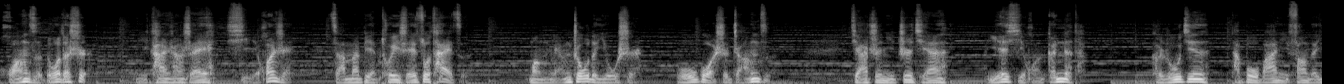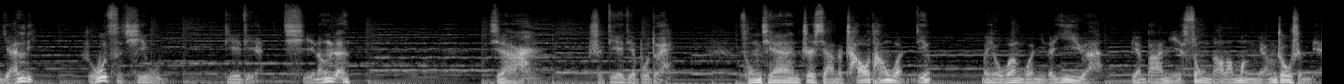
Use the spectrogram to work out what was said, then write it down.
皇子多的是，你看上谁，喜欢谁，咱们便推谁做太子。孟良州的优势不过是长子，加之你之前也喜欢跟着他，可如今他不把你放在眼里，如此欺侮你，爹爹岂能忍？心儿，是爹爹不对，从前只想着朝堂稳定，没有问过你的意愿，便把你送到了孟良州身边。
